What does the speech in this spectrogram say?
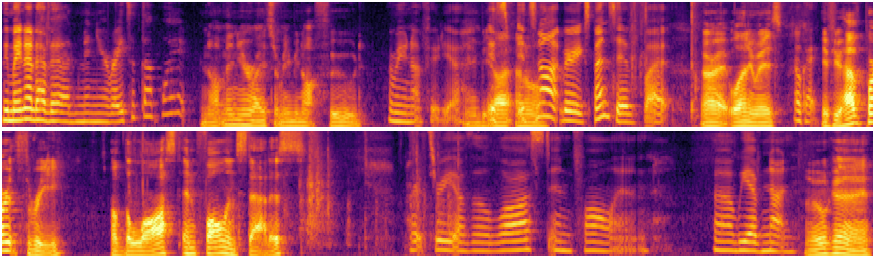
We might not have had menu rights at that point, not menu rights or maybe not food. or maybe not food. Yeah, Maybe, it's I- I it's know. not very expensive, but All right. Well, anyways, okay. if you have part three of the lost and fallen status, Part three of the Lost and Fallen. Uh, we have none. okay,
